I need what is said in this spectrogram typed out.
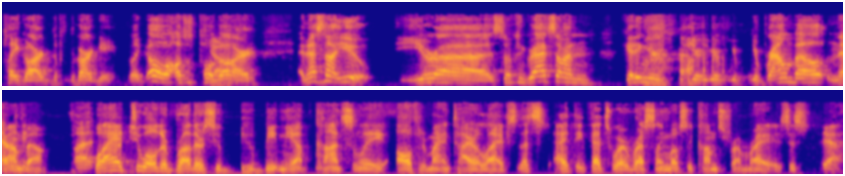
play guard the, the guard game. Like, oh, I'll just pull Yeah. guard, and that's not you. You're uh so congrats on getting your your, your your your brown belt and everything. Brown belt. Uh, Well, I had two older brothers who who beat me up constantly all through my entire life. So that's I think that's where wrestling mostly comes from, right? It's just yeah.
